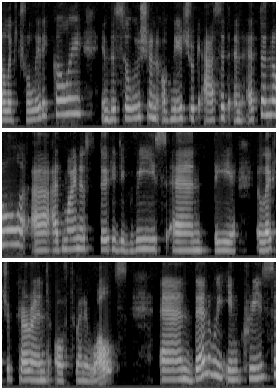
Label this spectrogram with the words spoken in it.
electrolytically in the solution of nitric acid and ethanol uh, at minus 30 degrees and the electric current of 20 volts. And then we increase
